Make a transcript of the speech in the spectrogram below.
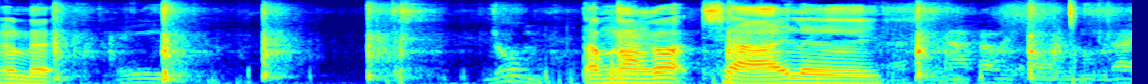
นั่นแหละเฮ้ยนุ่มทำงานก็ฉายเลยนาเข้าไปตอนลูกได้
